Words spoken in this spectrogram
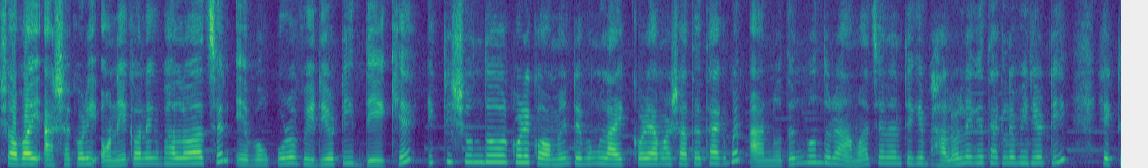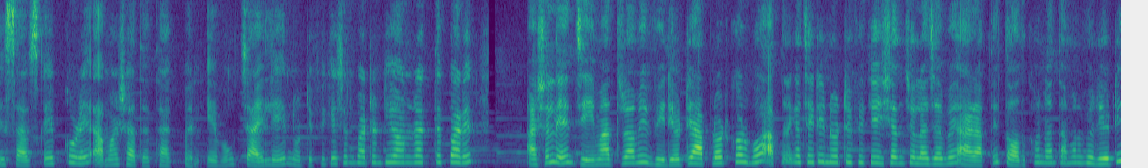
সবাই আশা করি অনেক অনেক ভালো আছেন এবং পুরো ভিডিওটি দেখে একটি সুন্দর করে কমেন্ট এবং লাইক করে আমার সাথে থাকবেন। আর নতুন বন্ধুরা, আমার চ্যানেলটিকে ভালো লেগে থাকলে ভিডিওটি একটি সাবস্ক্রাইব করে আমার সাথে থাকবেন এবং চাইলে নোটিফিকেশন বাটনটি অন রাখতে পারেন। আসলে যেই মাত্র আমি ভিডিওটি আপলোড করব, আপনার কাছে একটি নোটিফিকেশন চলে যাবে আর আপনি তৎক্ষণাৎ আমার ভিডিওটি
